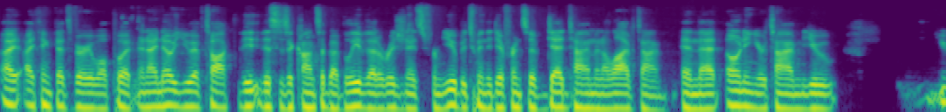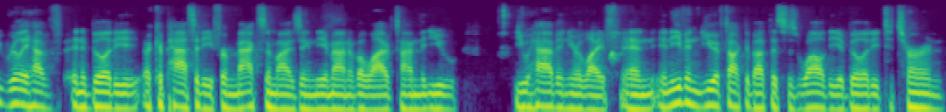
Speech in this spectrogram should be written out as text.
I, I think that's very well put. And I know you have talked, this is a concept I believe that originates from you between the difference of dead time and alive time, and that owning your time, you you really have an ability, a capacity for maximizing the amount of alive time that you you have in your life. And and even you have talked about this as well, the ability to turn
